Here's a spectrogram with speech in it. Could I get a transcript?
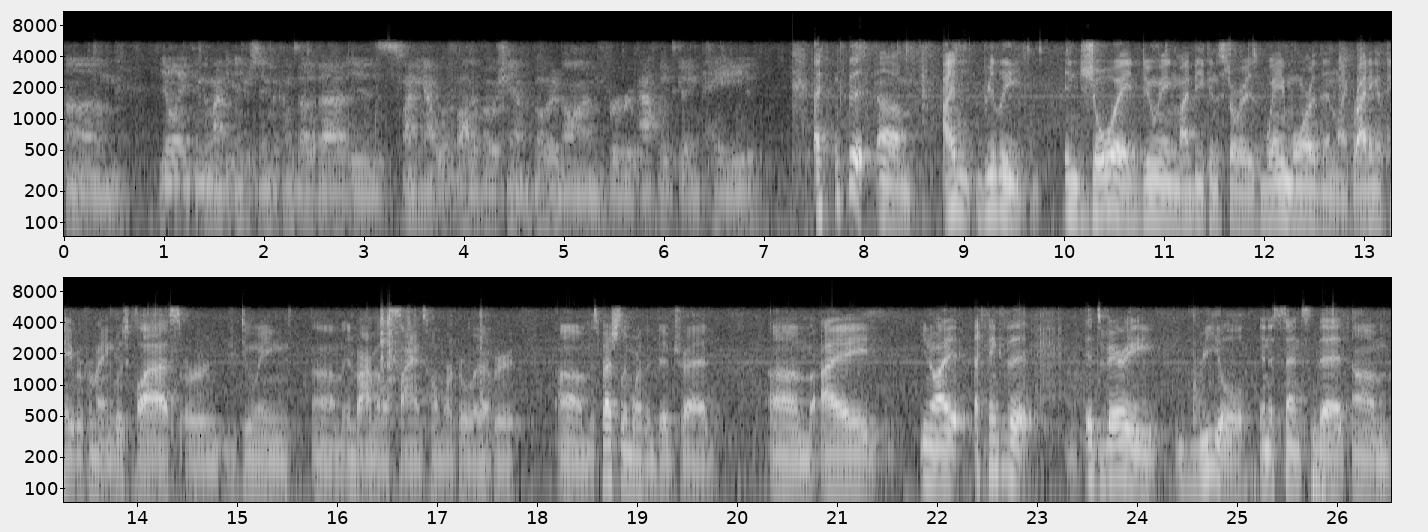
Um, the only thing that might be interesting that comes out of that is finding out what Father Beauchamp voted on for athletes getting paid. I think that um, I really enjoy doing my Beacon stories way more than like writing a paper for my English class or doing um, environmental science homework or whatever, um, especially more than BibTrad. Um, I, you know, I, I think that it's very real in a sense that um,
